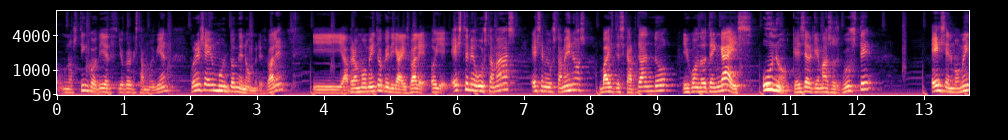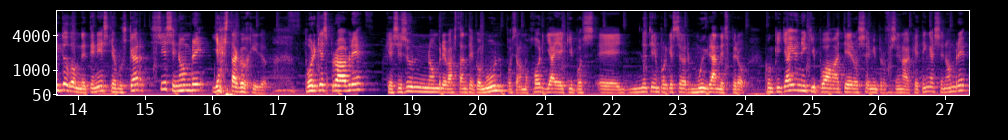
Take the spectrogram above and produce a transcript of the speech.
Unos 5 o 10 yo creo que están muy bien Ponéis ahí un montón de nombres, ¿vale? Y habrá un momento que digáis, vale, oye, este me gusta más, este me gusta menos Vais descartando Y cuando tengáis uno que es el que más os guste Es el momento donde tenéis que buscar si ese nombre ya está cogido Porque es probable que si es un nombre bastante común, pues a lo mejor ya hay equipos, eh, no tienen por qué ser muy grandes, pero con que ya hay un equipo amateur o semiprofesional que tenga ese nombre,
